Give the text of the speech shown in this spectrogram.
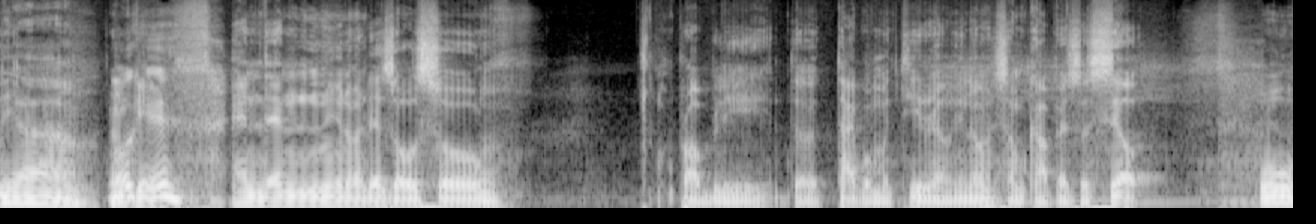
Yeah. Mm. Okay. And then you know, there's also probably the type of material. You know, some carpets are silk. Ooh.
